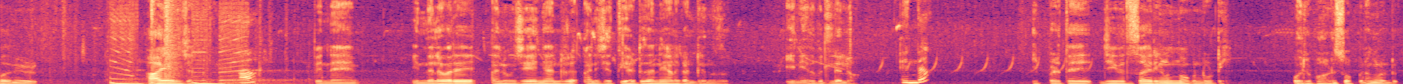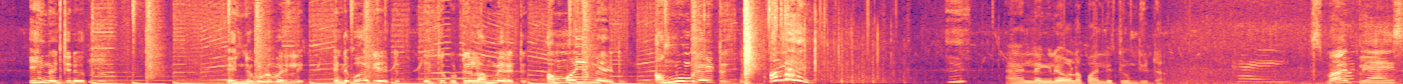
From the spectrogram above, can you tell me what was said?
പതിനേഴ് ഹായ് അനുജ. ആ? പിന്നെ ഇന്നലെ വരെ അനുജയെ ഞാനൊരു അനുജത്തിയായിട്ട് തന്നെയാണ് കണ്ടിരുന്നത്. ഇനി അത് പറ്റില്ലല്ലോ. എന്താ? ഇപ്പോഴത്തെ ജീവിത സാഹചര്യങ്ങളൊന്നും നോക്കണ്ട കൂട്ടി. ഒരുപാട് സ്വപ്നങ്ങളുണ്ട്. ഈ നെഞ്ചിനകത്ത്. എന്റെ കൂടെ വരില്ല? എന്റെ ഭാര്യയായിട്ട് എന്റെ കുട്ടികളുടെ അമ്മയായിട്ട് അമ്മായി അമ്മയായിട്ട് അമ്മുമ്മയായിട്ട്. അല്ലെങ്കിൽ അല്ലെങ്കിലും അവളുടെ പല്ലത്തിൽ ഉണ്ടിട്ട സ്മൈൽ പ്ലീസ്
